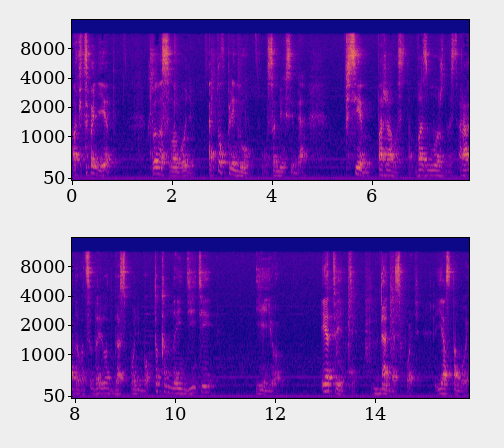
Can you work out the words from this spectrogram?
а кто нет. Кто на свободе, а кто в плену у самих себя всем, пожалуйста, возможность радоваться дает Господь Бог. Только найдите ее и ответьте, да, Господь, я с тобой.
